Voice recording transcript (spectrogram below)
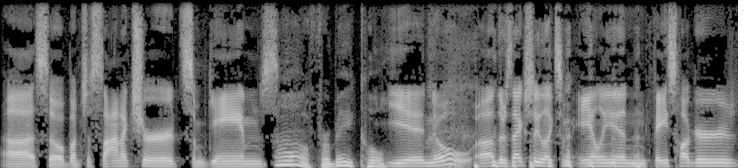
Uh, so a bunch of Sonic shirts, some games. Oh, for me, cool. Yeah, no. Uh, there's actually like some alien face huggers,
